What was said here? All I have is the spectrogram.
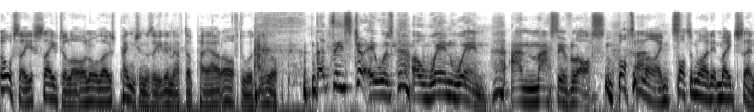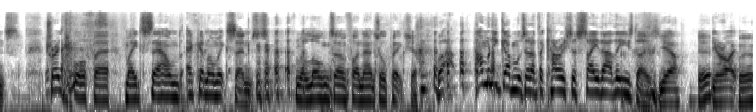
Also, you saved a lot on all those pensions that you didn't have to pay out afterwards as well. That's it's true. It was a win-win and massive loss. Bottom line, bottom line, it made sense. Trench warfare made sound economic sense from a long-term financial picture. But how many governments would have the courage to say that these days? Yeah, Yeah? you're right. Yeah,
